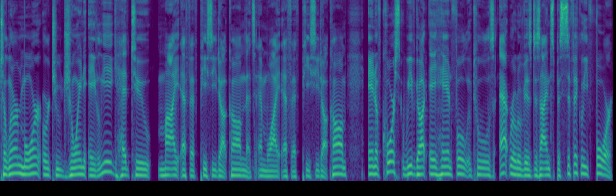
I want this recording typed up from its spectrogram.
To learn more or to join a league, head to myffpc.com. That's myffpc.com. And of course, we've got a handful of tools at RotoViz designed specifically for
